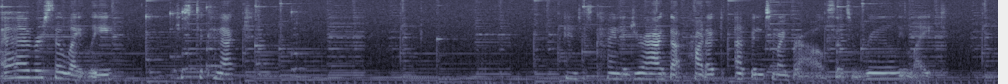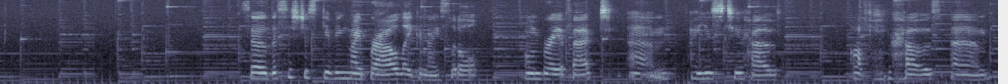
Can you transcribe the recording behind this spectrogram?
ever so lightly, just to connect. And just kind of drag that product up into my brow so it's really light. So this is just giving my brow like a nice little ombre effect. Um, I used to have awful brows. Um,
